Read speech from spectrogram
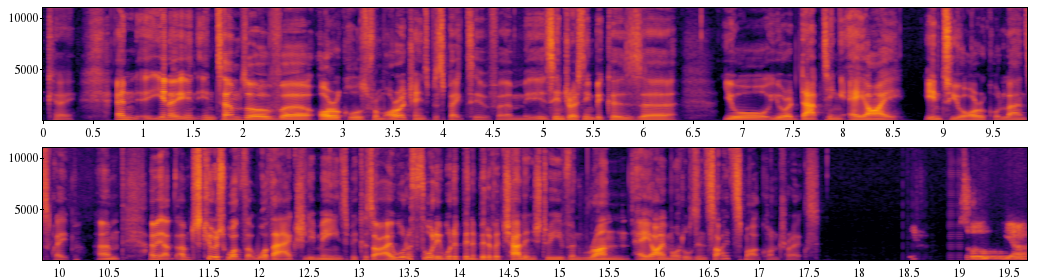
Okay, and you know, in, in terms of uh, oracles from Oraichain's perspective, um, it's interesting because uh, you're you're adapting AI into your Oracle landscape. Um, I mean, I'm just curious what that, what that actually means because I would have thought it would have been a bit of a challenge to even run AI models inside smart contracts. So yeah,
